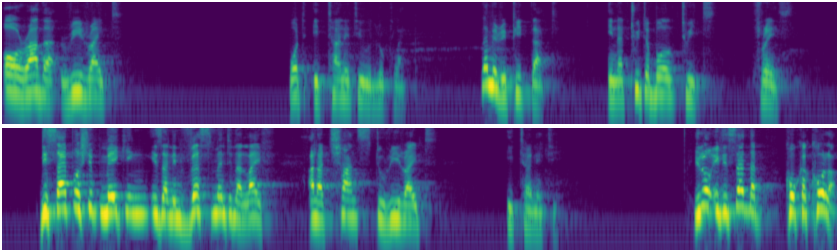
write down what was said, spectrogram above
or rather, rewrite what eternity will look like. Let me repeat that in a tweetable tweet phrase. Discipleship making is an investment in a life and a chance to rewrite eternity. You know, it is said that Coca Cola,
